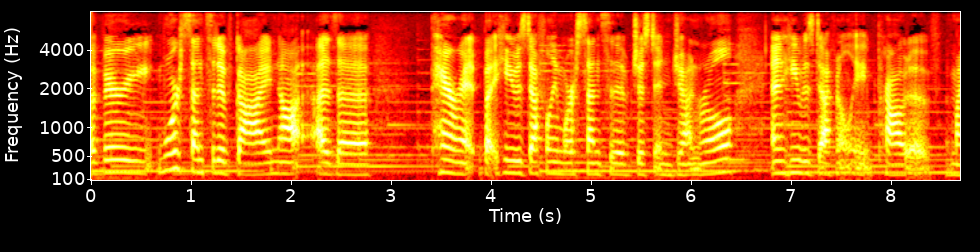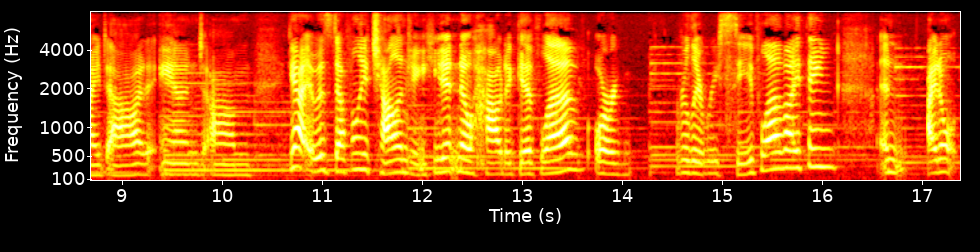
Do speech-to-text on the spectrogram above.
a very more sensitive guy, not as a parent, but he was definitely more sensitive just in general. And he was definitely proud of my dad. And um, yeah, it was definitely challenging. He didn't know how to give love or really receive love, I think. And I don't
